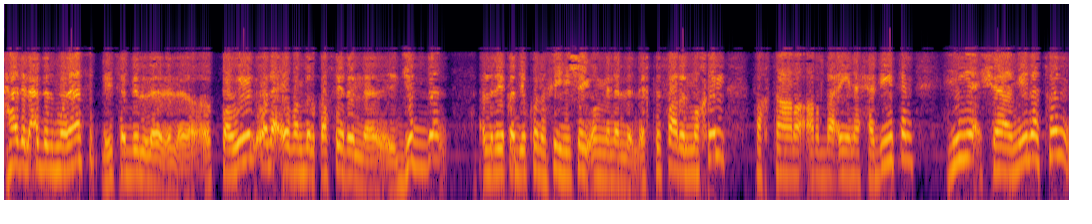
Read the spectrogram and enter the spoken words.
هذا العدد مناسب ليس بالطويل ولا أيضا بالقصير جدا الذي قد يكون فيه شيء من الاختصار المخل. فاختار أربعين حديثا هي شاملة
